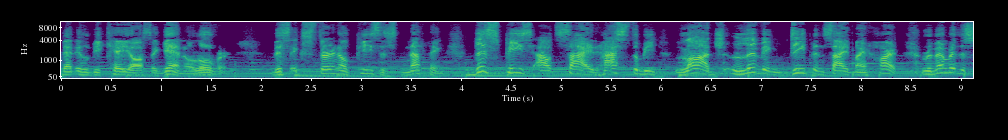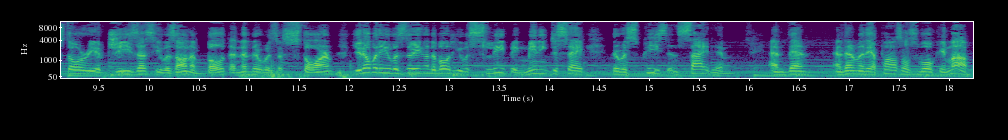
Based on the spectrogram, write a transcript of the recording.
then it'll be chaos again all over. This external peace is nothing. This peace outside has to be lodged, living deep inside my heart. Remember the story of Jesus? He was on a boat and then there was a storm. You know what he was doing on the boat? He was sleeping, meaning to say there was peace inside him. And then and then when the apostles woke him up,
